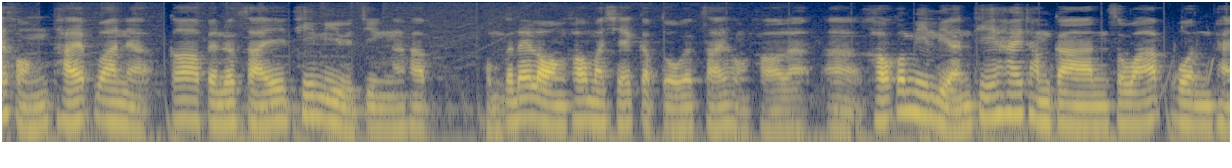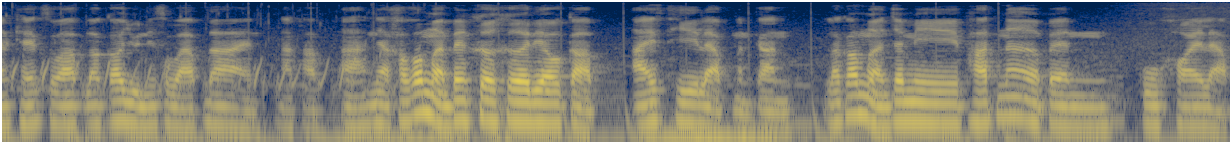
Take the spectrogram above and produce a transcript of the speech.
ต์ของ Type 1เนี่ยก็เป็นเว็บไซต์ที่มีอยู่จริงนะครับ ผมก็ได้ลองเข้ามาเช็คกับตัวเว็บไซต์ของเขาแล้วเขาก็มีเหรียญที่ให้ทำการ swap บน Pancake Swap แล้วก็ Uniswap ได้นะครับอ่าเนี่ยเขาก็เหมือนเป็นเครือเครือเดียวกับ Ice T Lab เหมือนกัน แล้วก็เหมือนจะมีพาร์ทเนอร์เป็น g o o c o i Lab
